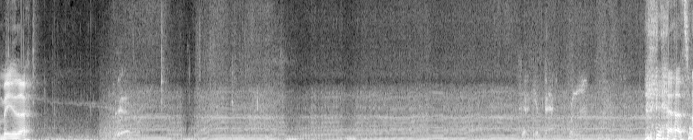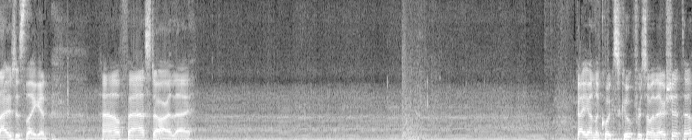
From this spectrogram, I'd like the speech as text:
I'll meet you there. Yeah. yeah, that's what I was just thinking. How fast are they? Got you on the quick scoop for some of their shit, too?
